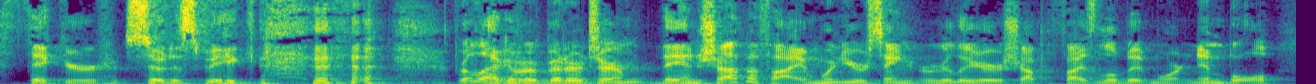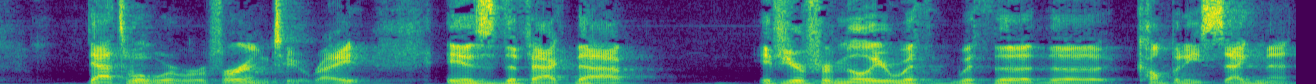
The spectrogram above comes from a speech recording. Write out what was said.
thicker, so to speak, for lack of a better term, than Shopify. And when you were saying earlier, Shopify is a little bit more nimble. That's what we're referring to, right? Is the fact that if you're familiar with with the the company segment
